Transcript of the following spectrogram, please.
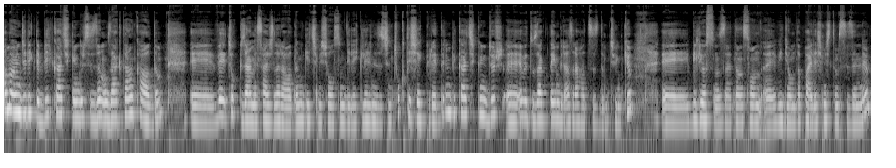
Ama öncelikle birkaç gündür sizden uzaktan kaldım E, ve çok güzel mesajlar aldım. Geçmiş olsun dilekleriniz için çok teşekkür ederim. Birkaç gündür e, evet uzaktayım biraz rahatsızdım çünkü E, biliyorsunuz zaten son e, videomda paylaşmıştım sizinle.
